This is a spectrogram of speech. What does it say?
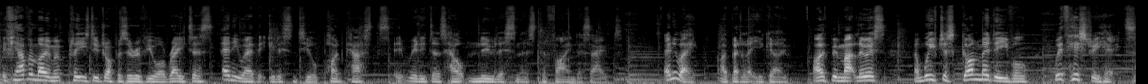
If you have a moment, please do drop us a review or rate us anywhere that you listen to your podcasts. It really does help new listeners to find us out. Anyway, I better let you go. I've been Matt Lewis, and we've just gone medieval with History Hit.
